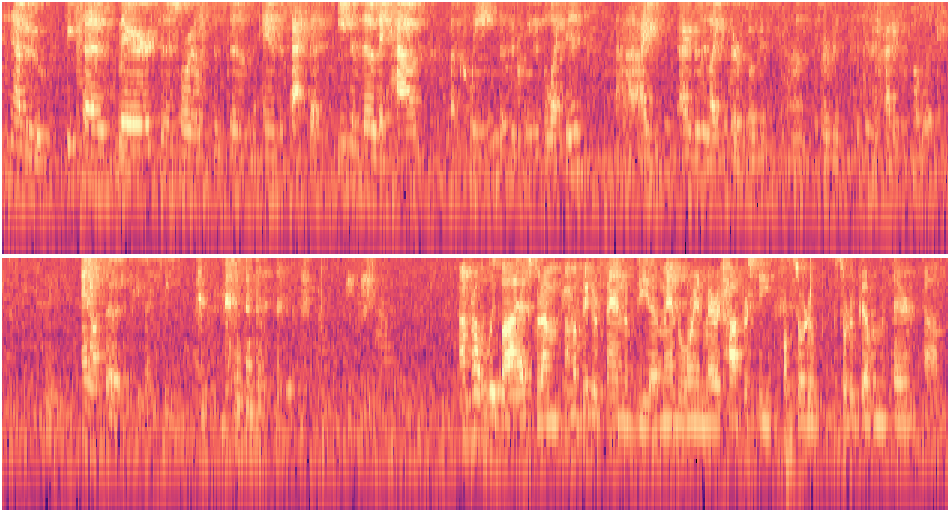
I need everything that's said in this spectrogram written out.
Naboo because their senatorial system and the fact that even though they have a queen, that the queen is elected, uh, I just I really like that they're focused on sort of a, a democratic republic, and also it's a pretty place to be. I'm probably biased, but I'm, I'm a bigger fan of the uh, Mandalorian meritocracy sort of sort of government there. Um,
